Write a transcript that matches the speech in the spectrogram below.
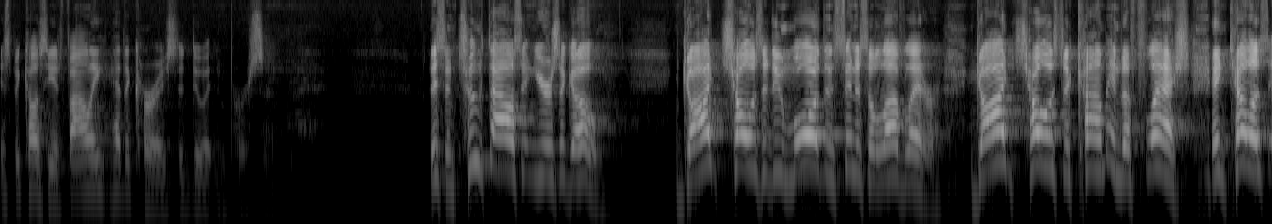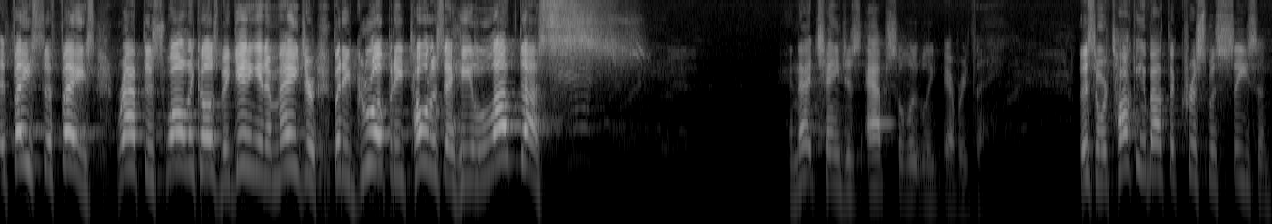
It's because he had finally had the courage to do it in person. Listen, 2,000 years ago, God chose to do more than send us a love letter. God chose to come in the flesh and tell us face to face, wrapped in swaddling clothes, beginning in a manger, but He grew up and He told us that He loved us. And that changes absolutely everything. Listen, we're talking about the Christmas season.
